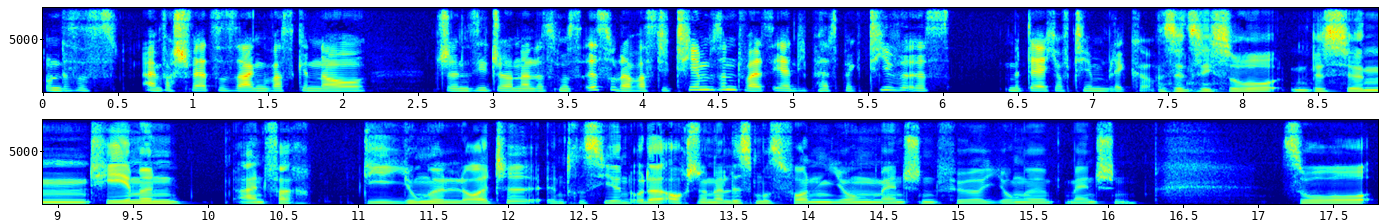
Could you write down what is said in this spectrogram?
und es ist einfach schwer zu sagen, was genau Gen Z-Journalismus ist oder was die Themen sind, weil es eher die Perspektive ist, mit der ich auf Themen blicke. Sind es nicht so ein bisschen Themen einfach die junge Leute interessieren oder auch Journalismus von jungen Menschen für junge Menschen. So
